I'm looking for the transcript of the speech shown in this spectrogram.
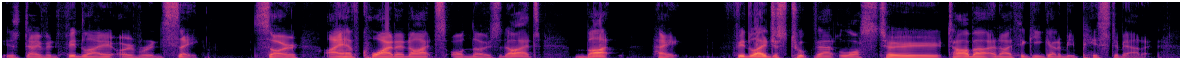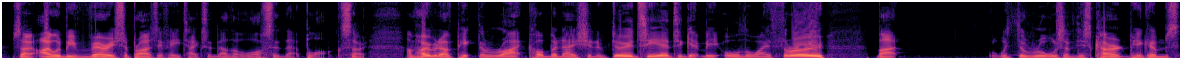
is David Finlay over in C. So I have quieter nights on those nights. But hey, Fidlay just took that loss to Tama, and I think he's going to be pissed about it. So I would be very surprised if he takes another loss in that block. So I'm hoping I've picked the right combination of dudes here to get me all the way through. But with the rules of this current pickums,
